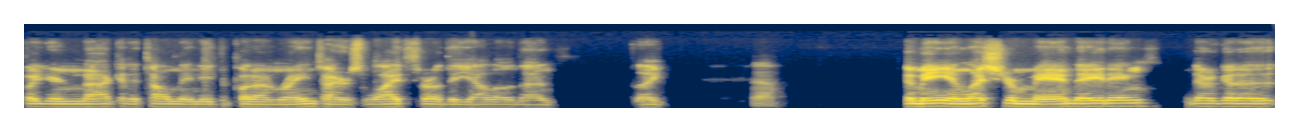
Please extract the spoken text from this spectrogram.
but you're not gonna tell them they need to put on rain tires. Why throw the yellow then? Like, Yeah. to me, unless you're mandating, they're gonna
